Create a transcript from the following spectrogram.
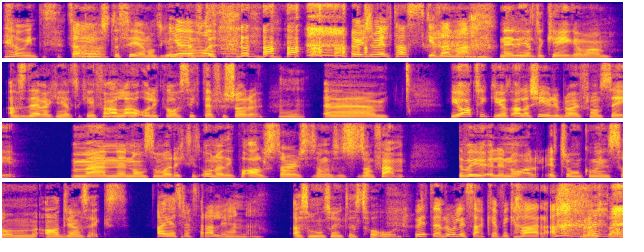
Jag vill inte sitta jag måste säga något gulligt Ja, jag efter. Jag blir som helt taskig. Så bara. Nej det är helt okej gumman. Alltså det är verkligen helt okej. För alla har olika åsikter, förstår du? Mm. Ehm, jag tycker ju att alla tjejer är bra ifrån sig. Men någon som var riktigt onödig på All Star säsongen, så säsong fem. Det var ju Elinor. Jag tror hon kom in som Adrian sex. Ja, jag träffar aldrig henne. Alltså hon sa inte ens två ord. Vet du en rolig sak jag fick höra? Berätta.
